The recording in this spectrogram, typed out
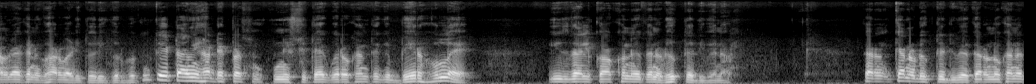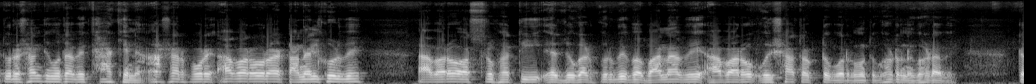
আমরা এখানে ঘর বাড়ি তৈরি করব। কিন্তু এটা আমি হান্ড্রেড পার্সেন্ট নিশ্চিত। একবার ওখান থেকে বের হলে ইসরায়েল কখনো এখানে ঢুকতে দিবে না। কারণ কেন ঢুকতে দিবে? কারণ ওখানে তো ওরা শান্তি মোতাবেক থাকে না। আসার পরে আবার ওরা টানেল খুঁড়বে, আবারও অস্ত্রপাতি জোগাড় করবে বা বানাবে, আবারও ওই সাত অক্টোবরের মতো ঘটনা ঘটাবে। তা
